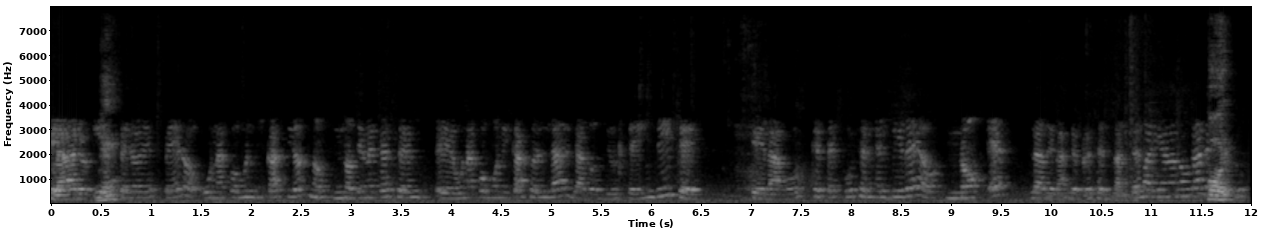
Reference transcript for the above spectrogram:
Claro, y Bien. espero, espero, una comunicación no, no tiene que ser eh, una comunicación larga donde usted indique que la voz que se escucha en el video no es la de la representante Mariana Nogales. Por-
